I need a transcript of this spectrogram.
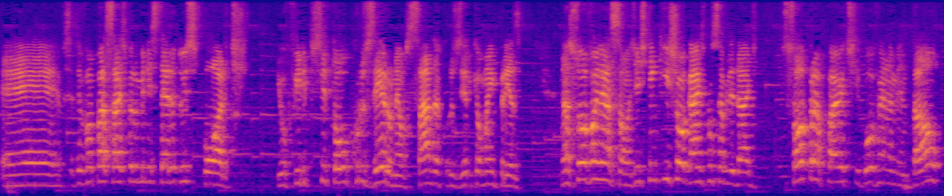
É, você teve uma passagem pelo Ministério do Esporte e o Felipe citou o Cruzeiro, né? O Sada Cruzeiro, que é uma empresa. Na sua avaliação, a gente tem que jogar a responsabilidade só para a parte governamental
